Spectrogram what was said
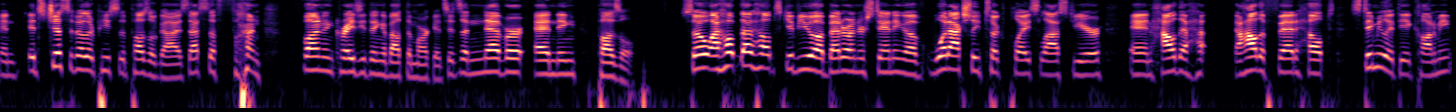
And it's just another piece of the puzzle, guys. That's the fun, fun and crazy thing about the markets. It's a never ending puzzle. So I hope that helps give you a better understanding of what actually took place last year and how the how the Fed helped stimulate the economy,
